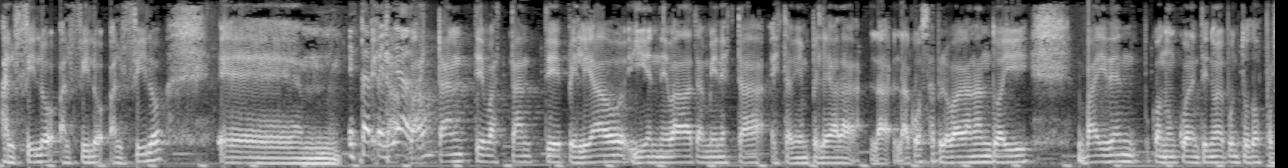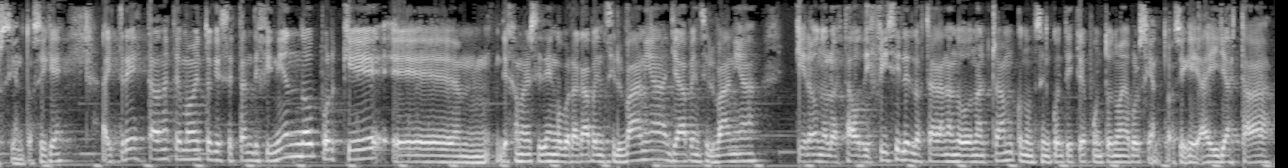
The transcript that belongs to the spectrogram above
al filo, al filo, al filo. Eh, Está peleado. bastante, bastante peleado y en Nevada también está, está bien peleada la, la cosa, pero va ganando ahí Biden con un 49.2%. Así que hay tres estados en este momento que se están definiendo porque, eh, déjame ver si tengo por acá Pensilvania, ya Pensilvania, que era uno de los estados difíciles, lo está ganando Donald Trump con un 53.9%. Así que ahí ya está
